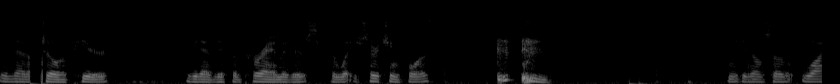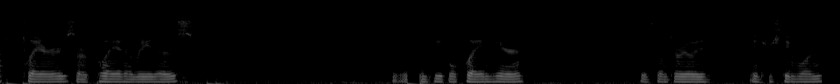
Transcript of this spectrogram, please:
and that'll show up here. You can have different parameters for what you're searching for. You can also watch players or play in arenas. So there's some people playing here. This one's a really interesting one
